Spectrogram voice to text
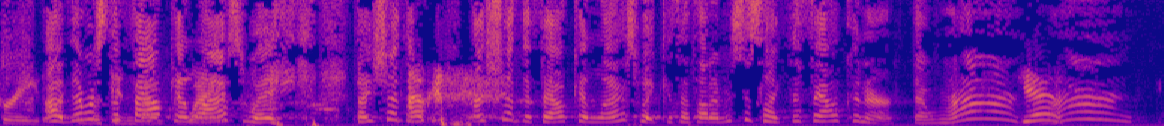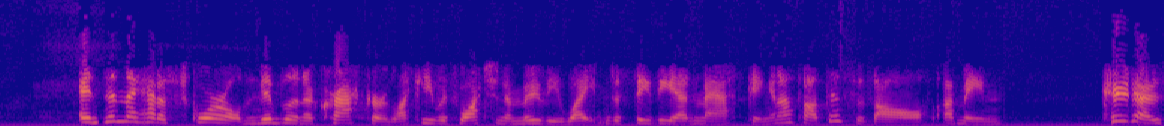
tree. Oh, there was the Falcon last week. They showed the Okay. they showed the Falcon last week because I thought it was just like the Falconer. The rawr, Yes. rawr. And then they had a squirrel nibbling a cracker like he was watching a movie, waiting to see the unmasking. And I thought, this is all. I mean, kudos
